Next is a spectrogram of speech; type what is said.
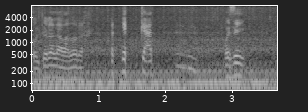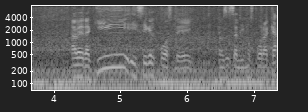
Volteó la lavadora. Cat. Pues sí. A ver, aquí y sigue el poste. Entonces salimos por acá.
